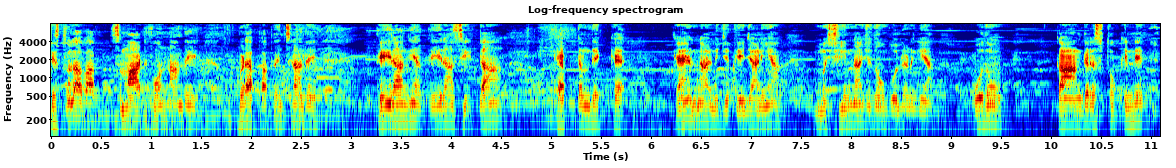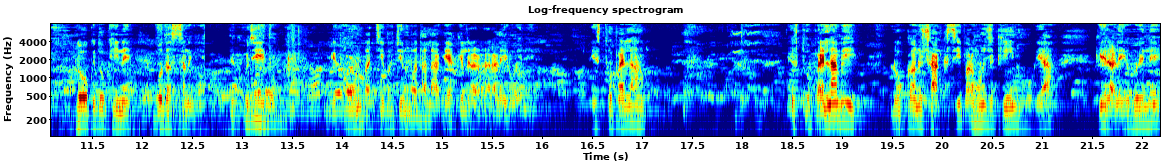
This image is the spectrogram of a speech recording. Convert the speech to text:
ਇਸ ਤੋਂ ਇਲਾਵਾ ਸਮਾਰਟਫੋਨਾਂ ਦੇ ਬੁਢਾਪਾ ਪੈਨਸ਼ਨਾਂ ਦੇ 13 ਦੀਆਂ 13 ਸੀਟਾਂ ਕੈਪਟਨ ਦੇ ਕਹਿ- ਕਹਿਣ ਨਾਲ ਨਹੀਂ ਜਿੱਤੀਆਂ ਜਾਣੀਆਂ। ਮਸ਼ੀਨਾਂ ਜਦੋਂ ਬੋਲਣਗੀਆਂ, ਉਦੋਂ ਕਾਂਗਰਸ ਤੋਂ ਕਿੰਨੇ ਲੋਕ ਦੁਖੀ ਨੇ, ਉਹ ਦੱਸਣਗੇ। ਦੇਖੋ ਜੀ, ਇਹ ਤਾਂ- ਹੁਣ ਬੱਚੇ ਬੱਚੇ ਨੂੰ ਪਤਾ ਲੱਗ ਗਿਆ ਕਿ ਲੜ ਰਲੇ ਹੋਏ ਨੇ। ਇਸ ਤੋਂ ਪਹਿਲਾਂ ਇਸ ਤੋਂ ਪਹਿਲਾਂ ਵੀ ਲੋਕਾਂ ਨੂੰ ਸ਼ੱਕ ਸੀ, ਪਰ ਹੁਣ ਯਕੀਨ ਹੋ ਗਿਆ ਕਿ ਰਲੇ ਹੋਏ ਨੇ।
